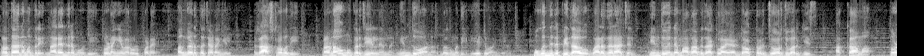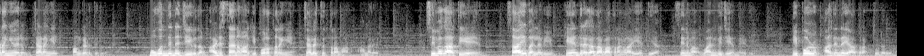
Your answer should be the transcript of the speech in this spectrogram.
പ്രധാനമന്ത്രി നരേന്ദ്രമോദി തുടങ്ങിയവർ ഉൾപ്പെടെ പങ്കെടുത്ത ചടങ്ങിൽ രാഷ്ട്രപതി പ്രണവ് മുഖർജിയിൽ നിന്ന് ഹിന്ദുവാണ് ബഹുമതി ഏറ്റുവാങ്ങിയത്. മുകുന്ദിന്റെ പിതാവ് വരദരാജൻ ഹിന്ദുവിന്റെ മാതാപിതാക്കളായ ഡോക്ടർ ജോർജ് വർഗീസ് അക്കാമ തുടങ്ങിയവരും ചടങ്ങിൽ പങ്കെടുത്തിരുന്നു. മുകുന്ദിന്റെ ജീവിതം അടിസ്ഥാനമാക്കി പുറത്തിറങ്ങിയ ചലച്ചിത്രമാണ് അമരൻ. ശിവകാർത്തികേയനും സായി പല്ലവിയും കേന്ദ്ര കഥാപാത്രങ്ങളായി എത്തിയ സിനിമ വൻ വിജയം നേടി. ഇപ്പോഴും അതിന്റെ യാത്ര തുടരുന്നു.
